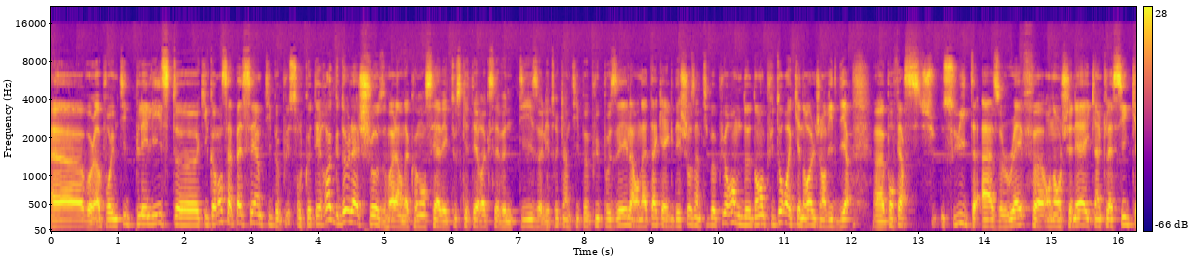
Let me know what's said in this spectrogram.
Euh, voilà, pour une petite playlist euh, qui commence à passer un petit peu plus sur le côté rock de la chose. Voilà, on a commencé avec tout ce qui était rock 70s, les trucs un petit peu plus posés. Là, on attaque avec des choses un petit peu plus rentre dedans, plutôt rock'n'roll, j'ai envie de dire. Euh, pour faire su- suite à The Ref, on a enchaîné avec un classique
